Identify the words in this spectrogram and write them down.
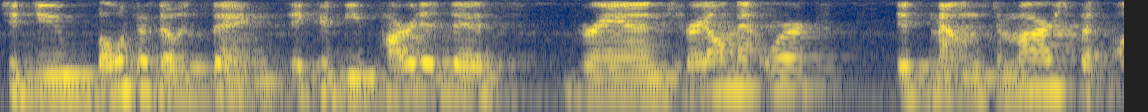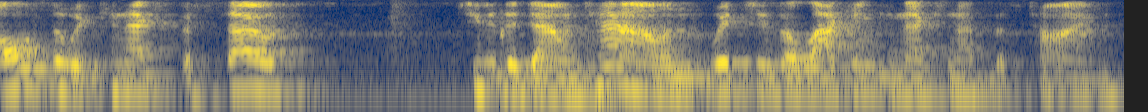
to do both of those things. It could be part of this grand trail network, this Mountains to Marsh, but also it connects the south to the downtown, which is a lacking connection at this time.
